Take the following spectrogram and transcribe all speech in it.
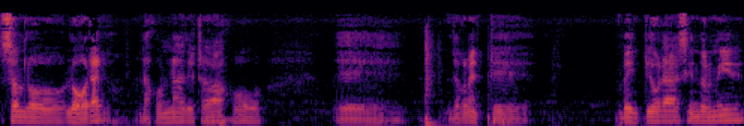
son los los horarios, la jornada de trabajo, eh, de repente 20 horas sin dormir,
